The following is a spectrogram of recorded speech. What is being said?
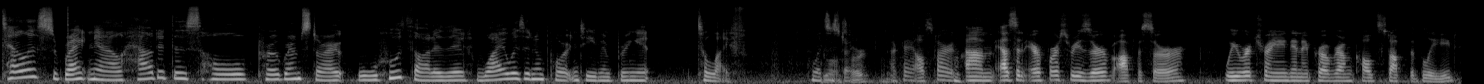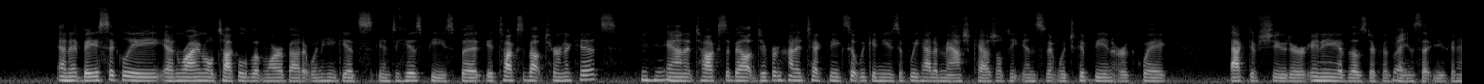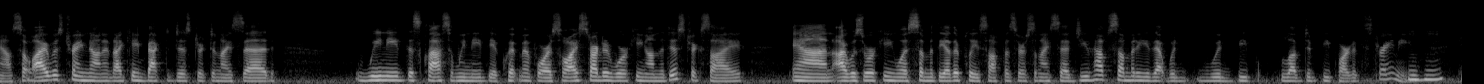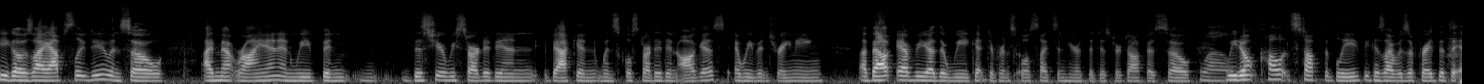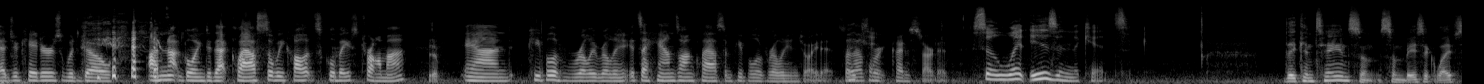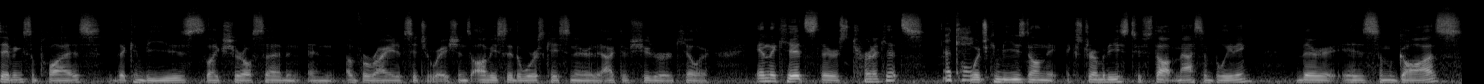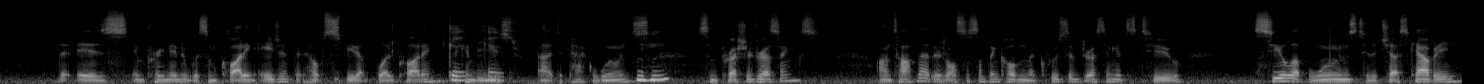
tell us right now, how did this whole program start? Who thought of this? Why was it important to even bring it to life? Who You wants to to start? start? Okay, I'll start. Um, as an Air Force Reserve officer, we were trained in a program called Stop the Bleed. And it basically, and Ryan will talk a little bit more about it when he gets into his piece, but it talks about tourniquets Mm-hmm. and it talks about different kind of techniques that we can use if we had a mass casualty incident, which could be an earthquake, active shooter, any of those different Right. things that you can have. So I was trained on it. I came back to district and I said, we need this class and we need the equipment for it. So I started working on the district side and I was working with some of the other police officers and I said, "Do you have somebody that would would be love to be part of this training?" Mm-hmm. He goes, "I absolutely do." And so I met Ryan and we've been this year we started in back in when school started in August and we've been training about every other week at different school sites and here at the district office. So Wow. we don't call it stop the bleed because I was afraid that the educators would go, I'm not going to that class. So we call it school based trauma. Yep. And people have really, really, it's a hands on class and people have really enjoyed it. So that's where it kind of started. So, what is in the kits? They contain some, some basic life-saving supplies that can be used, like Cheryl said, in, in a variety of situations. Obviously, the worst-case scenario, the active shooter or killer. In the kits, there's tourniquets, Okay. which can be used on the extremities to stop massive bleeding. There is some gauze that is impregnated with some clotting agent that helps speed up blood clotting Good, that can be good. used uh, to pack wounds. Mhm. Some pressure dressings. On top of that, there's also something called an occlusive dressing. It's to seal up wounds to the chest cavity,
